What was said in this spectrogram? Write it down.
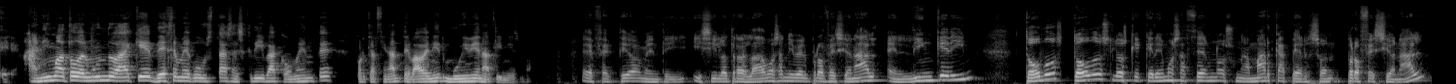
eh, animo a todo el mundo a que deje me gustas, escriba, comente, porque al final te va a venir muy bien a ti mismo. Efectivamente, y, y, si lo trasladamos a nivel profesional, en LinkedIn, todos, todos los que queremos hacernos una marca profesional,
